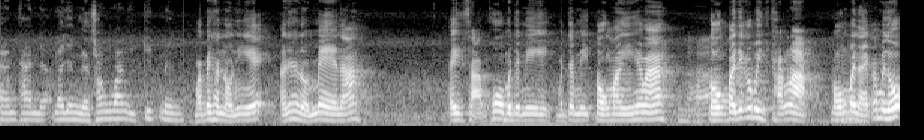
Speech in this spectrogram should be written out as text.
ตามทันเนี่ยเรายังเหลือช่องว่างอีกกิ๊กหนึ่งมันเป็นถนนอย่างงี้อันนี้ถนนเมย์นะ ไอ้สามโค้งมันจะมีมันจะมีตรงมาอย่างงี้ใช่ไหมตรงไปนี่ก็เป็นทางหลักตรงไปไหนก็ไม่รู้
